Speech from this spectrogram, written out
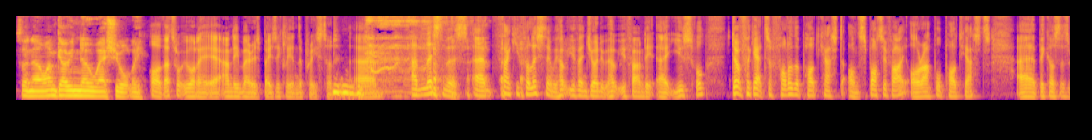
So no, I'm going nowhere shortly. Oh, that's what we want to hear. Andy Maher is basically in the priesthood. um, and listeners, um, thank you for listening. We hope you've enjoyed it. We hope you found it uh, useful. Don't forget to follow the podcast on Spotify or Apple Podcasts uh, because there's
